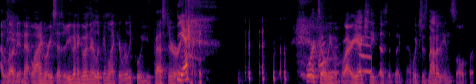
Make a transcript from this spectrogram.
I loved it. And that line where he says, Are you gonna go in there looking like a really cool youth pastor? Or Yeah. Poor Tobey Maguire. He actually does look like that, which is not an insult, but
